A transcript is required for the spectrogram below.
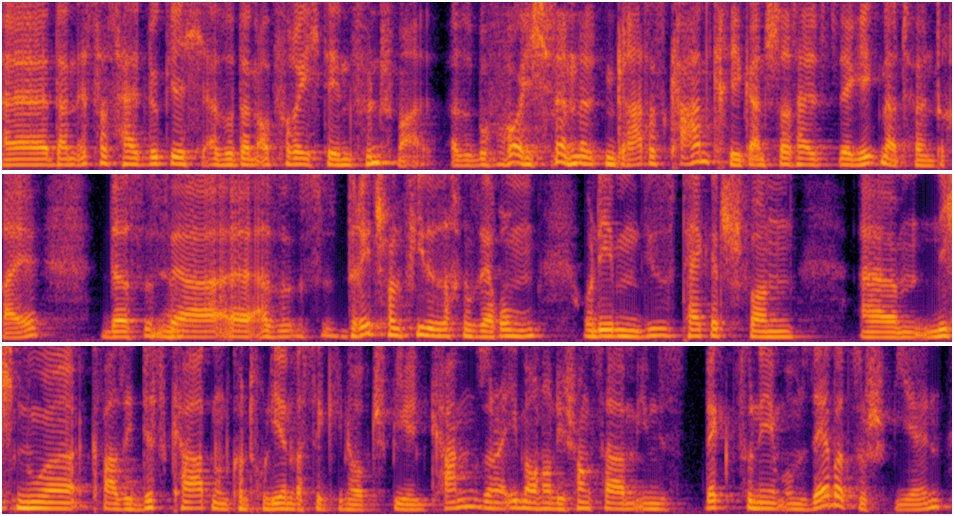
äh, dann ist das halt wirklich, also dann opfere ich den fünfmal. Also bevor ich dann halt einen gratis Kahn kriege, anstatt halt der Gegner Turn 3. Das ist ja, ja äh, also es dreht schon viele Sachen sehr rum. Und eben dieses Package von ähm, nicht nur quasi diskarten und kontrollieren, was der Gegner überhaupt spielen kann, sondern eben auch noch die Chance haben, ihm das wegzunehmen, um selber zu spielen.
